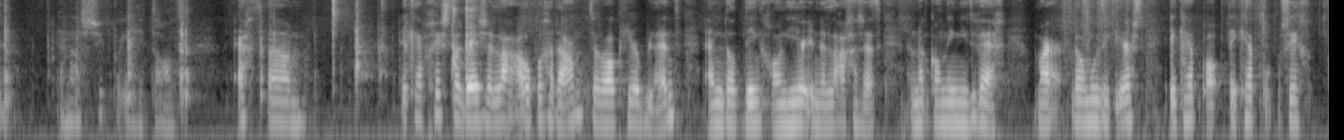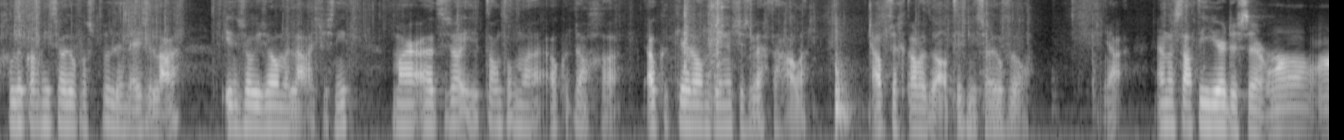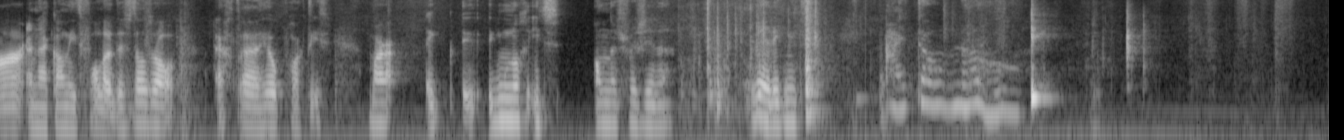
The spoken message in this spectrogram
En dat is super irritant. Echt, ehm, ik heb gisteren deze la open gedaan terwijl ik hier blend. En dat ding gewoon hier in de la gezet. En dan kan die niet weg. Maar dan moet ik eerst. Ik heb, ik heb op zich gelukkig niet zo heel veel spullen in deze la. In sowieso mijn laadjes niet. Maar eh, het is wel irritant om eh, elke dag, eh, elke keer dan dingetjes weg te halen. Op zich kan het wel, het is niet zo heel veel. Ja, en dan staat hij hier dus eh, en hij kan niet vallen. Dus dat is wel echt eh, heel praktisch. Maar ik, ik, moet nog iets anders verzinnen. Weet ik niet. I don't know.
